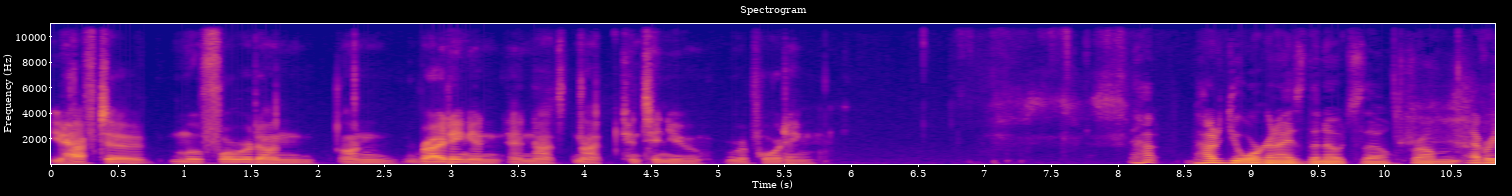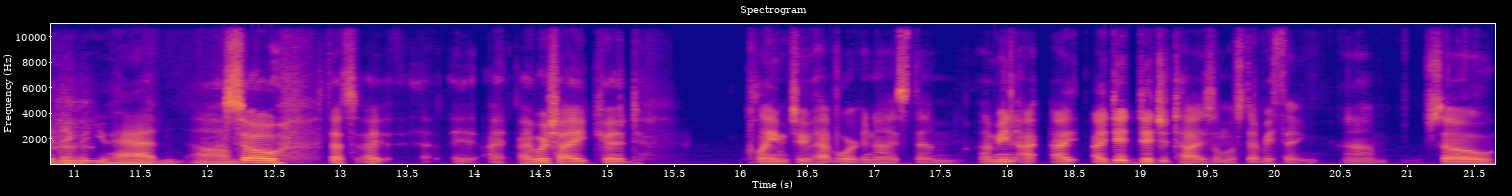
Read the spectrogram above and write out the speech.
you have to move forward on on writing and, and not not continue reporting. How how did you organize the notes though from everything that you had? Um, so that's I, I I wish I could claim to have organized them. I mean, I I, I did digitize almost everything. Um, so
